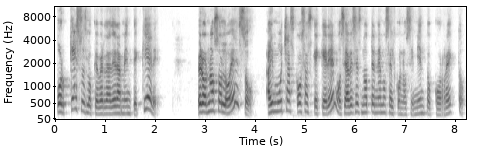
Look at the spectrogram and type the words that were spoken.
porque eso es lo que verdaderamente quiere. Pero no solo eso, hay muchas cosas que queremos y a veces no tenemos el conocimiento correcto.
